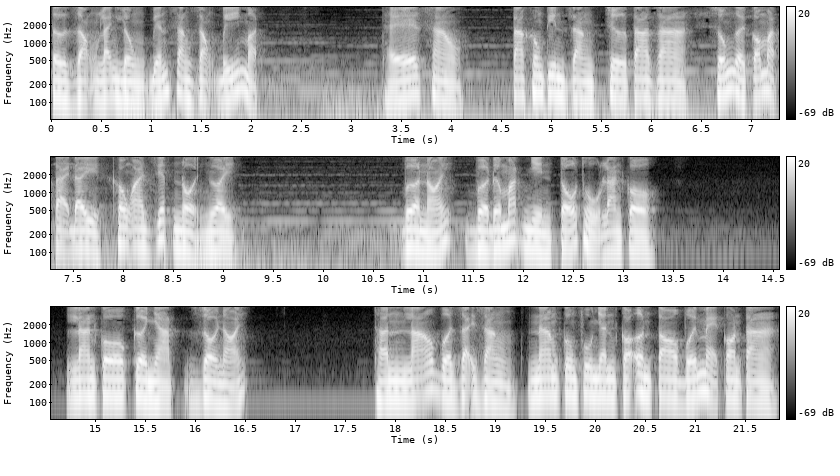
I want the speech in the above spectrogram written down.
Từ giọng lạnh lùng biến sang giọng bí mật, Thế sao? Ta không tin rằng trừ ta ra, Số người có mặt tại đây Không ai giết nổi người. Vừa nói, vừa đưa mắt nhìn tố thủ Lan Cô. Lan Cô cười nhạt rồi nói, Thần lão vừa dạy rằng Nam Cung Phu Nhân có ơn to với mẹ con ta,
